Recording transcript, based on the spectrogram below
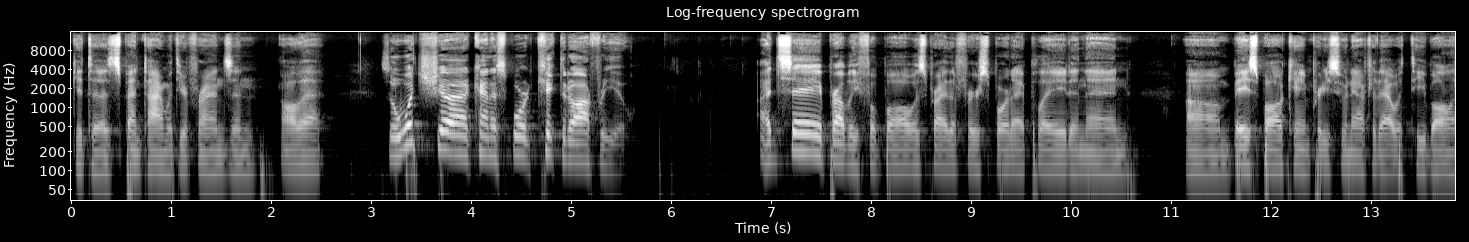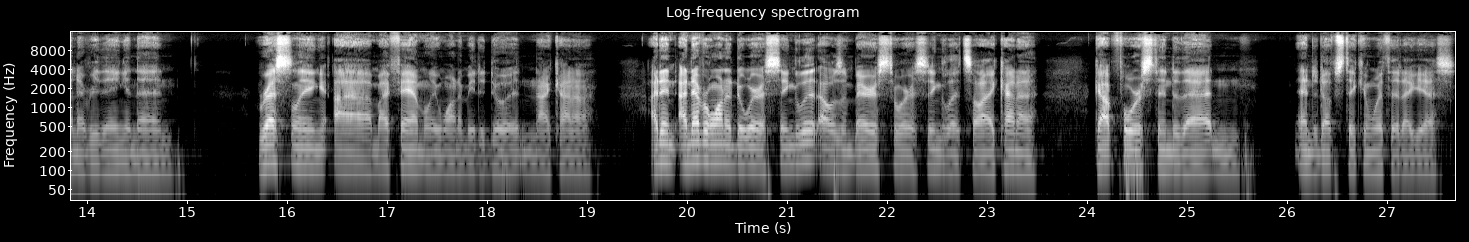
get to spend time with your friends and all that. So, which uh, kind of sport kicked it off for you? I'd say probably football was probably the first sport I played, and then um, baseball came pretty soon after that with t-ball and everything, and then wrestling. Uh, my family wanted me to do it, and I kind of, I didn't, I never wanted to wear a singlet. I was embarrassed to wear a singlet, so I kind of got forced into that and ended up sticking with it, I guess.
